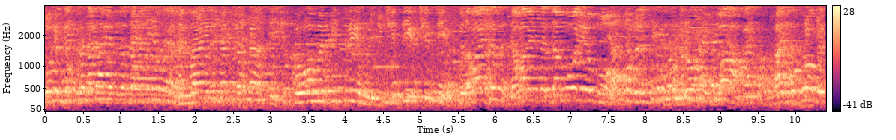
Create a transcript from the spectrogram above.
чого ми це питання? Ми маємо написати, чи кого ми підтримуємо, чи тих, чи тих. Давайте, давайте дамо йому, може, років два, хай, хай попробує.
